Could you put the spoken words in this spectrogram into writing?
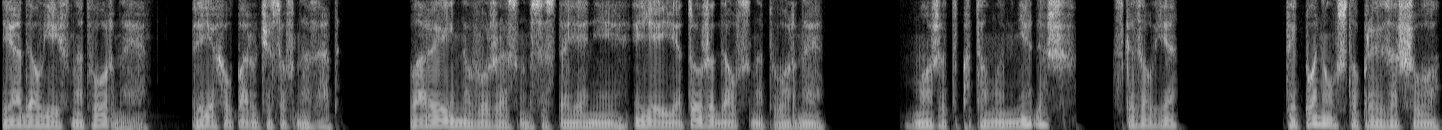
«Я дал ей снотворное. Приехал пару часов назад. Лоррейн в ужасном состоянии. Ей я тоже дал снотворное. «Может, потом и мне дашь?» — сказал я. «Ты понял, что произошло?»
